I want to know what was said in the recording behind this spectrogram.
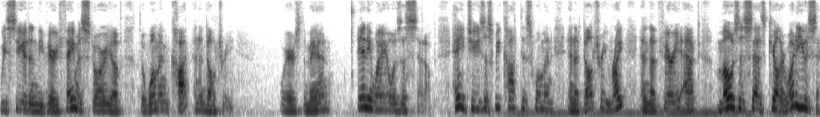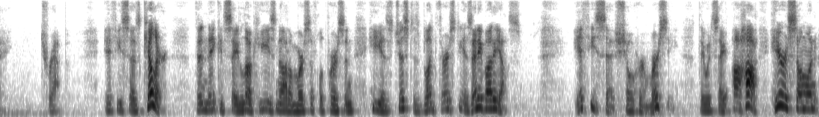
We see it in the very famous story of the woman caught in adultery. Where's the man? Anyway, it was a setup. Hey, Jesus, we caught this woman in adultery right in the very act. Moses says, kill her. What do you say? Trap. If he says, kill her, then they could say, look, he's not a merciful person. He is just as bloodthirsty as anybody else. If he says, show her mercy, they would say, aha, here is someone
